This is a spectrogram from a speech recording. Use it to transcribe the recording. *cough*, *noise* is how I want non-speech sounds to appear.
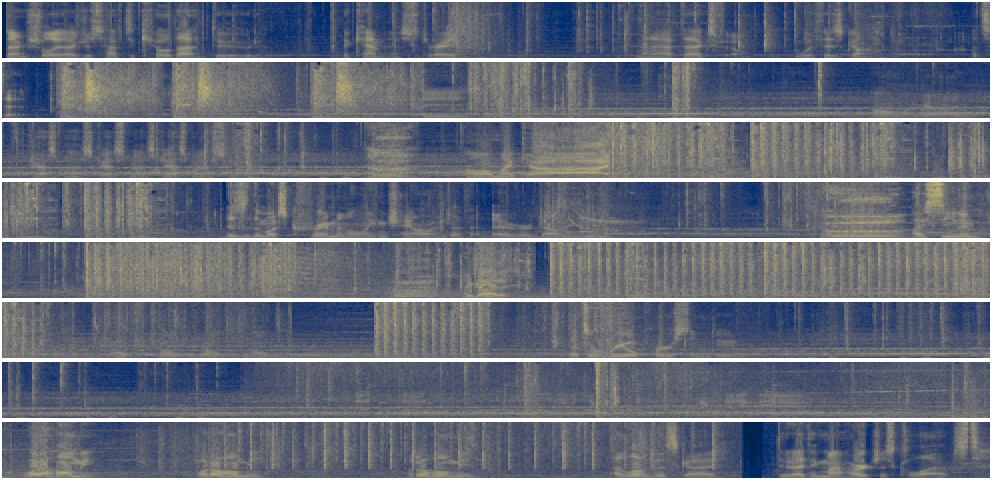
Essentially, I just have to kill that dude, the chemist, right? And then I have to exfil with his gun. That's it. Easy. Oh my god. Gas mask, gas mask, gas mask. *gasps* oh my god. This is the most criminaling challenge I've ever done, dude. *gasps* I seen him. I got it. Nope, nope, nope, nope. That's a real person, dude. What a homie. What a homie. What a homie. I love this guy. Dude, I think my heart just collapsed.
